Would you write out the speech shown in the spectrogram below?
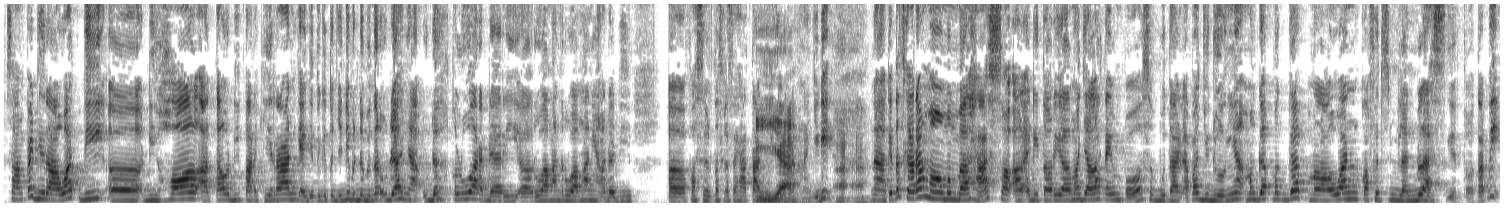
sampai dirawat di eh, di hall atau di parkiran kayak gitu-gitu jadi bener-bener udah ny- udah keluar dari eh, ruangan-ruangan yang ada di eh, fasilitas kesehatan gitu Iya. kan. nah jadi Ah-ah. nah kita sekarang mau membahas soal editorial majalah Tempo sebutan apa judulnya megap-megap melawan COVID-19 gitu tapi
